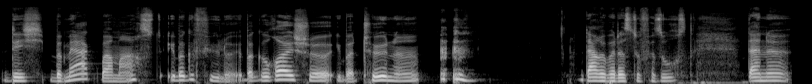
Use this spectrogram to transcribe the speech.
dich bemerkbar machst über Gefühle, über Geräusche, über Töne, darüber, dass du versuchst, deine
